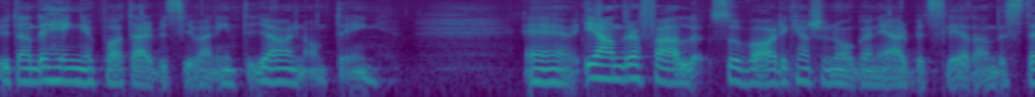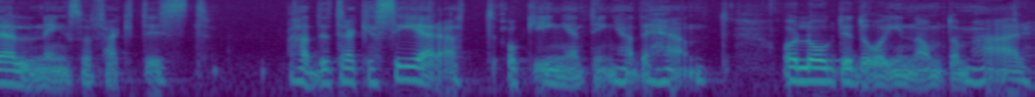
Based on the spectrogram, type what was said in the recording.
Utan det hänger på att arbetsgivaren inte gör någonting. Eh, I andra fall så var det kanske någon i arbetsledande ställning som faktiskt hade trakasserat och ingenting hade hänt. Och låg det då inom de här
